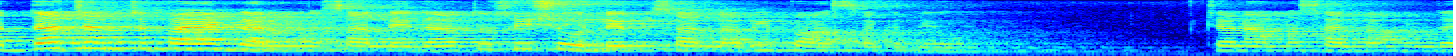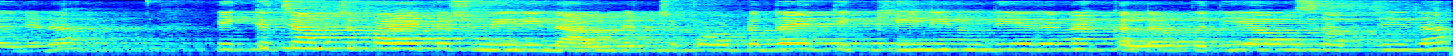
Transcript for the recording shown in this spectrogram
ਅੱਧਾ ਚਮਚ ਪਾਇਆ ਗਰਮ ਮਸਾਲੇ ਦਾ। ਤੁਸੀਂ ਛੋਲੇ ਮਸਾਲਾ ਵੀ ਪਾ ਸਕਦੇ ਹੋ। ਚਨਾ ਮਸਾਲਾ ਹੁੰਦਾ ਜਿਹੜਾ। ਇੱਕ ਚਮਚ ਪਾਇਆ ਕਸ਼ਮੀਰੀ ਲਾਲ ਮਿਰਚ ਪਾਊਡਰ ਦਾ, ਇਹ ਤਿੱਖੀ ਨਹੀਂ ਹੁੰਦੀ, ਇਹਦੇ ਨਾਲ ਕਲਰ ਵਧੀਆ ਆਉ ਸਬਜ਼ੀ ਦਾ।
